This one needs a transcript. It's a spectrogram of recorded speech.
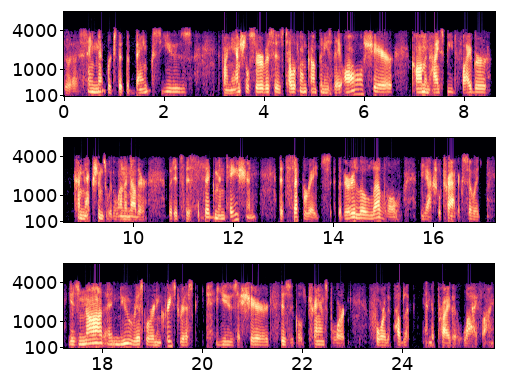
the same networks that the banks use, financial services, telephone companies, they all share common high speed fiber connections with one another. But it's this segmentation that separates at the very low level the actual traffic. So it is not a new risk or an increased risk use a shared physical transport for the public and the private Wi-Fi.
